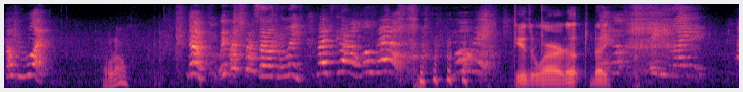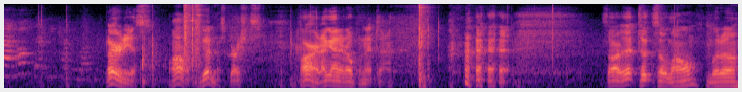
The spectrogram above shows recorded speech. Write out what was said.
Help you what? Hold on. No, we must press out like a leaf. Let's go. Move out. Move it. Kids are wired up today. See you later. I hope that we have a lucky There it is. Oh, goodness gracious. All right, I got it open that time. Sorry that took so long, but uh,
